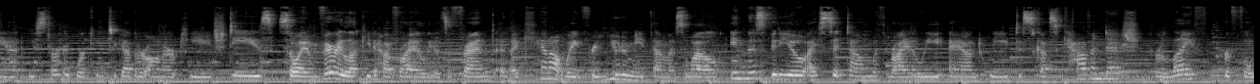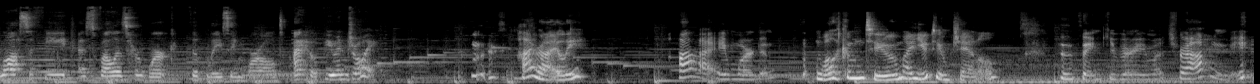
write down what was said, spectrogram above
and we started working together on our PhDs, so I am very lucky to have Riley as a friend and I cannot wait for you to meet them as well. In this video, I sit down with Riley and we discuss Cavendish, her life, her philosophy, as well as her work, The Blazing World. I hope you enjoy. Hi, Riley. Hi, Morgan. Welcome to my YouTube channel. Thank you very much for having me.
